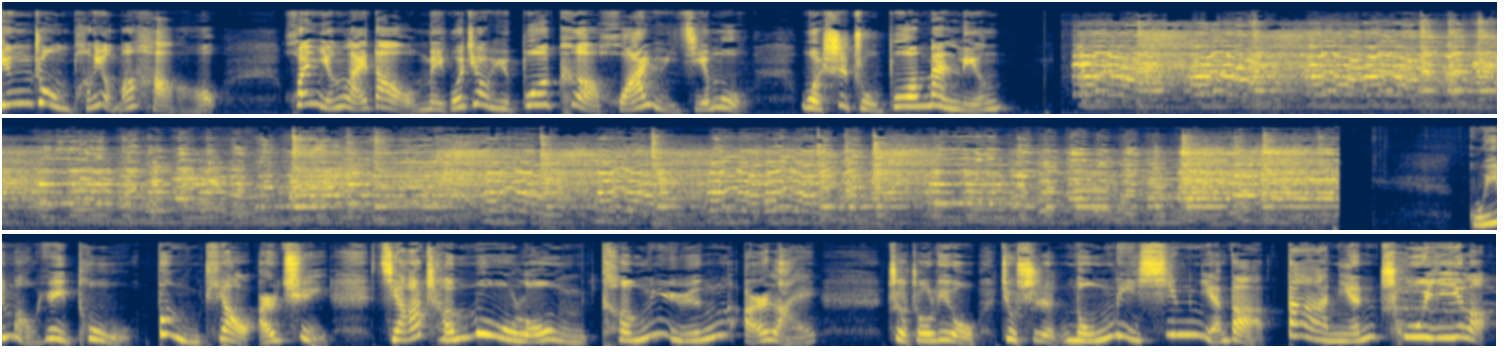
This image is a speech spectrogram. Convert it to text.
听众朋友们好，欢迎来到美国教育播客华语节目，我是主播曼玲。癸卯玉兔蹦跳而去，甲辰木龙腾云而来。这周六就是农历新年的大年初一了。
